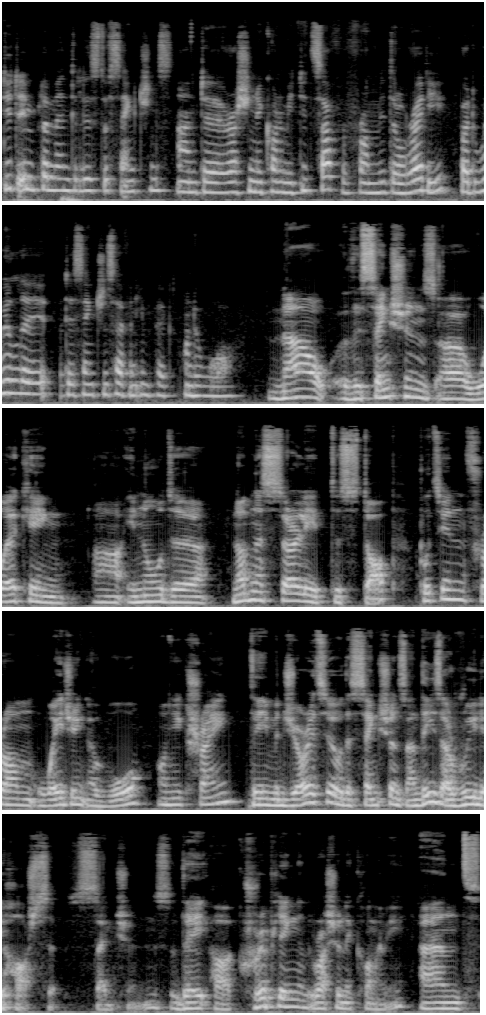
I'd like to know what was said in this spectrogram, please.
did implement a list of sanctions, and the Russian economy did suffer from it already. But will the, the sanctions have an impact on the war? Now, the sanctions are working uh, in order not necessarily to stop Putin from waging a war on Ukraine. The majority of the sanctions, and these are really harsh sanctions, they are crippling the Russian economy, and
